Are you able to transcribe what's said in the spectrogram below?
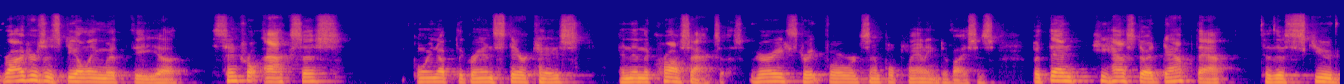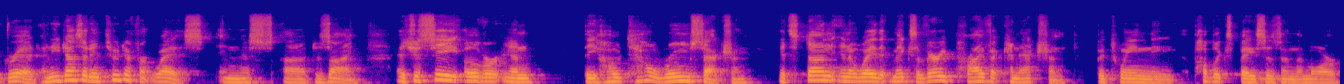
Rogers is dealing with the uh, central axis going up the grand staircase and then the cross axis. Very straightforward, simple planning devices. But then he has to adapt that to this skewed grid. And he does it in two different ways in this uh, design. As you see over in the hotel room section, it's done in a way that makes a very private connection between the public spaces and the more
